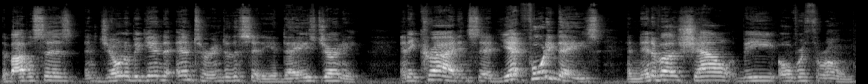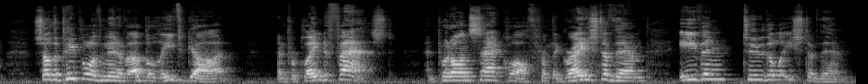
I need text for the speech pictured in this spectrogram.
The Bible says, And Jonah began to enter into the city a day's journey. And he cried and said, Yet forty days, and Nineveh shall be overthrown. So the people of Nineveh believed God, and proclaimed a fast, and put on sackcloth from the greatest of them even to the least of them.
